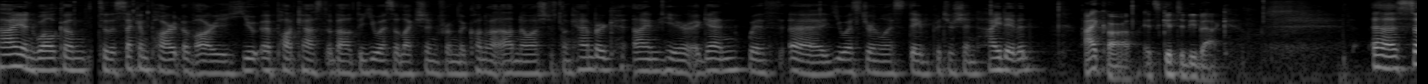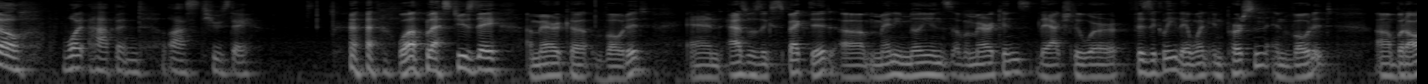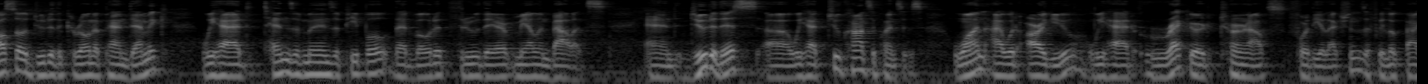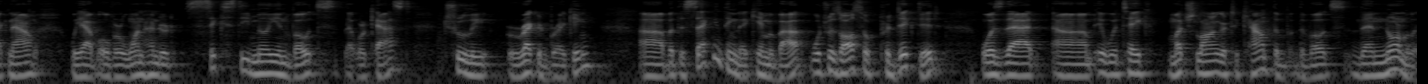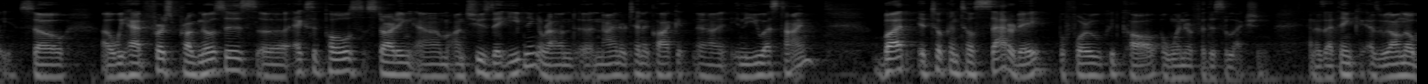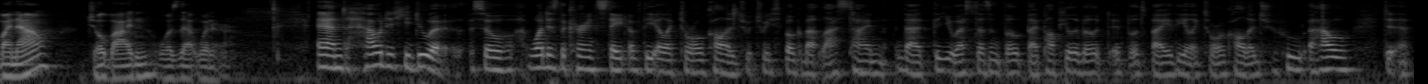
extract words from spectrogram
Hi, and welcome to the second part of our U- uh, podcast about the US election from the Konrad Adenauer Stiftung Hamburg. I'm here again with uh, US journalist David Patrician. Hi, David. Hi, Carl. It's good to be back. Uh, so, what happened last Tuesday? well, last Tuesday, America voted. And as was expected, uh, many millions of Americans, they actually were physically, they went in person and voted. Uh, but also, due to the corona pandemic, we had tens of millions of people that voted through their mail in ballots. And due to this, uh, we had two consequences. One, I would argue, we had record turnouts for the elections. If we look back now, we have over 160 million votes that were cast, truly record breaking. Uh, but the second thing that came about, which was also predicted, was that um, it would take much longer to count the, the votes than normally. So uh, we had first prognosis, uh, exit polls starting um, on Tuesday evening around uh, 9 or 10 o'clock uh, in the US time. But it took until Saturday before we could call a winner for this election. And as I think, as we all know by now, Joe Biden was that winner. And how did he do it? So, what is the current state of the Electoral College, which we spoke about last time? That the U.S. doesn't vote by popular vote; it votes by the Electoral College. Who, how,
